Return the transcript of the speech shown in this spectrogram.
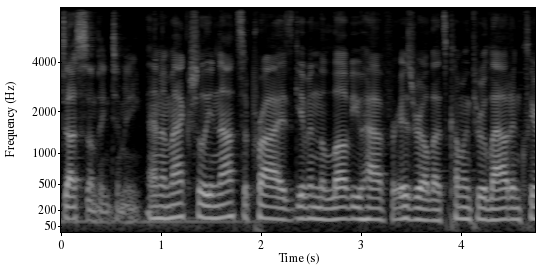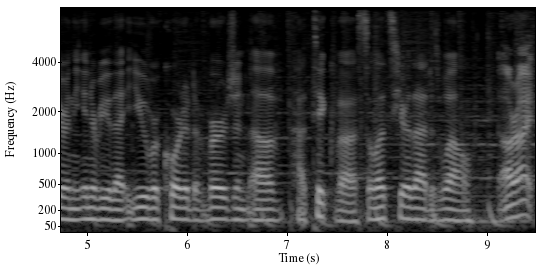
does something to me. And I'm actually not surprised given the love you have for Israel that's coming through loud and clear in the interview that you recorded a version of Hatikva. So let's hear that as well. All right.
